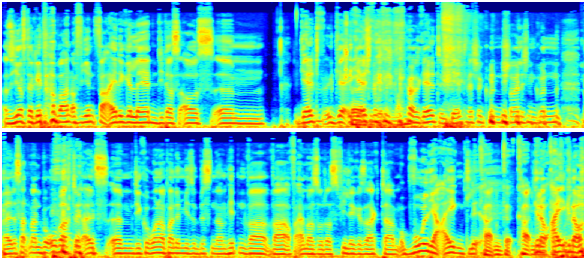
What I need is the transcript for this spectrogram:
Also hier auf der Reeperbahn auf jeden Fall einige Läden, die das aus ähm, Geld, Ge Geld, machen. Geld, Geldwäschegründen, steuerlichen Gründen, weil das hat man beobachtet, als ähm, die Corona-Pandemie so ein bisschen am Hitten war, war auf einmal so, dass viele gesagt haben, obwohl ja eigentlich, Karten, Karten Genau, ei, genau.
